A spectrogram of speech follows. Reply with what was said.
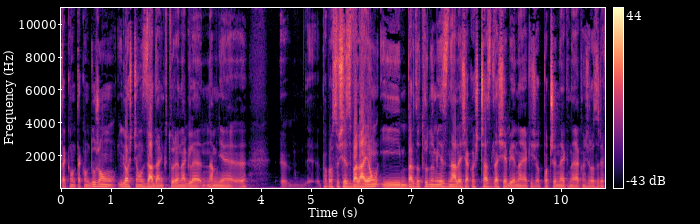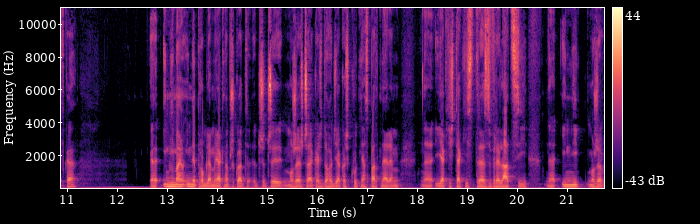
taką, taką dużą ilością zadań, które nagle na mnie e, e, po prostu się zwalają i bardzo trudno mi jest znaleźć jakoś czas dla siebie na jakiś odpoczynek, na jakąś rozrywkę. Inni mają inne problemy, jak na przykład, czy, czy może jeszcze jakaś dochodzi jakaś kłótnia z partnerem i jakiś taki stres w relacji. Inni może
